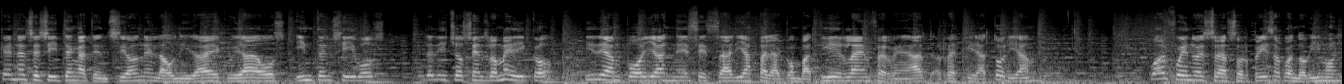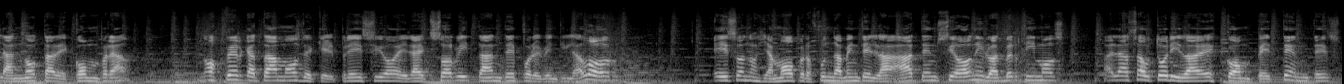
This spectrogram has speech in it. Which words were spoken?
que necesiten atención en la unidad de cuidados intensivos de dicho centro médico y de ampollas necesarias para combatir la enfermedad respiratoria ¿Cuál fue nuestra sorpresa cuando vimos la nota de compra? Nos percatamos de que el precio era exorbitante por el ventilador. Eso nos llamó profundamente la atención y lo advertimos a las autoridades competentes.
